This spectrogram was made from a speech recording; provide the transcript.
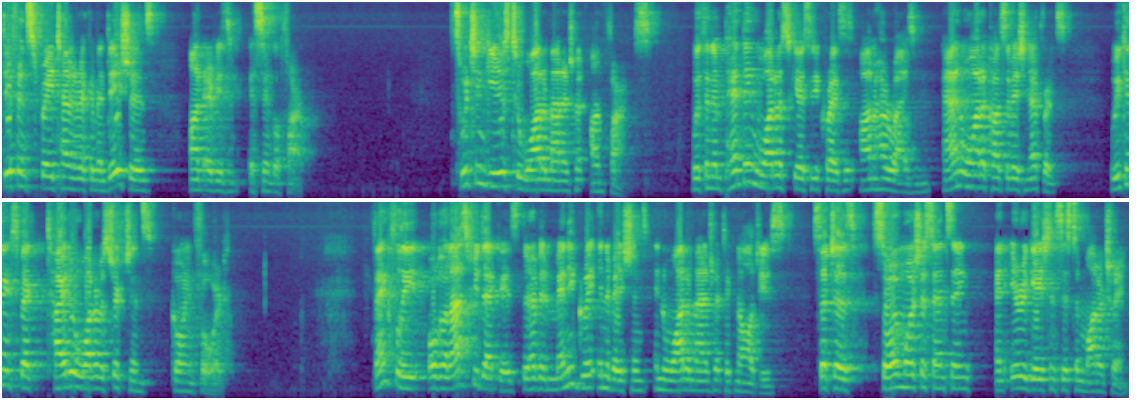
different spray timing recommendations on every single farm. Switching gears to water management on farms. With an impending water scarcity crisis on the horizon and water conservation efforts, we can expect tighter water restrictions going forward. Thankfully, over the last few decades, there have been many great innovations in water management technologies, such as soil moisture sensing and irrigation system monitoring.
